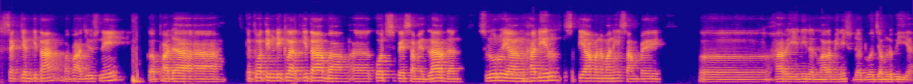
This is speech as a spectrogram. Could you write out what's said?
sekjen kita Bapak Haji Husni, kepada ketua tim diklat kita Bang eh, Coach Pesa Medlar dan seluruh yang hadir setia menemani sampai eh, hari ini dan malam ini sudah dua jam lebih ya.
